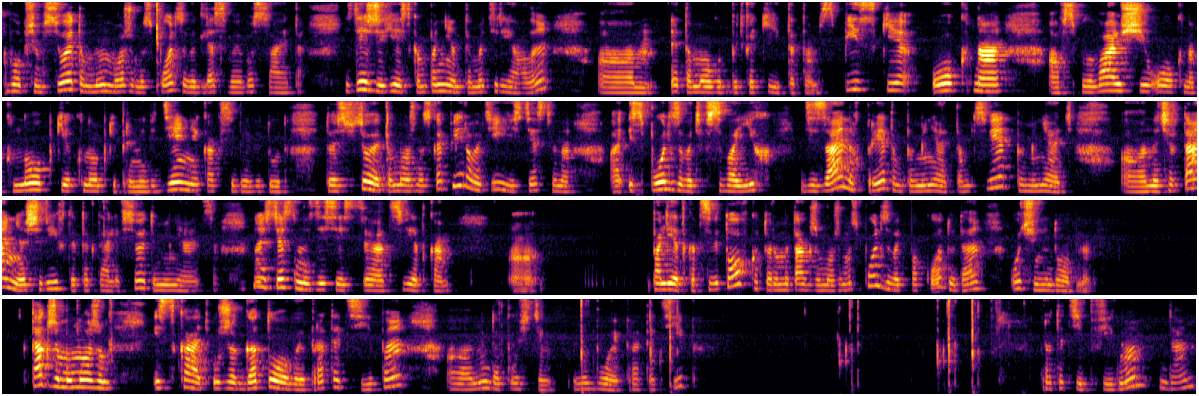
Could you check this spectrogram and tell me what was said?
в общем, все это мы можем использовать для своего сайта. Здесь же есть компоненты материалы. Это могут быть какие-то там списки, окна, а, всплывающие окна, кнопки, кнопки при наведении, как себя ведут. То есть все это можно скопировать и, естественно, а, использовать в своих дизайнах, при этом поменять там цвет, поменять а, начертания, шрифт и так далее. Все это меняется. Ну, естественно, здесь есть э, цветка палетка цветов, которую мы также можем использовать по коду, да, очень удобно. Также мы можем искать уже готовые прототипы, а, ну, допустим, любой прототип, прототип Figma, да,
